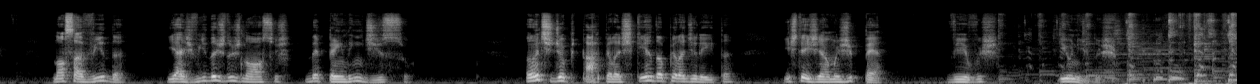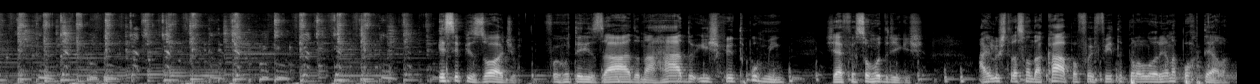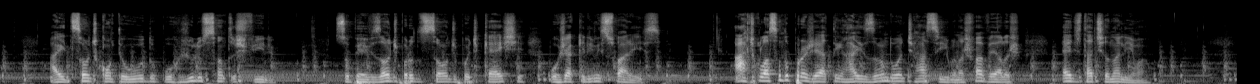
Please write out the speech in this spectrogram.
Nossa vida e as vidas dos nossos dependem disso. Antes de optar pela esquerda ou pela direita, estejamos de pé, vivos e unidos. Esse episódio foi roteirizado, narrado e escrito por mim, Jefferson Rodrigues a ilustração da capa foi feita pela Lorena Portela. A edição de conteúdo por Júlio Santos Filho. Supervisão de produção de podcast por Jaqueline Soares. A articulação do projeto Enraizando o Antirracismo nas Favelas é de Tatiana Lima.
